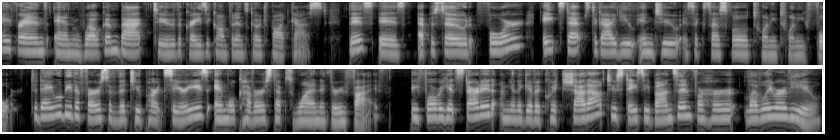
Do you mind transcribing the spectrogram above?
Hey, friends, and welcome back to the Crazy Confidence Coach podcast. This is episode four Eight Steps to Guide You into a Successful 2024. Today will be the first of the two part series, and we'll cover steps one through five. Before we get started, I'm going to give a quick shout out to Stacy Bonson for her lovely review.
